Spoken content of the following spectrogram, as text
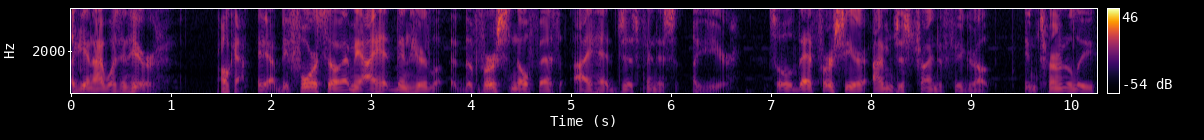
again, I wasn't here. Okay. Yeah, before so I mean I had been here the first Snowfest I had just finished a year. So that first year I'm just trying to figure out internally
